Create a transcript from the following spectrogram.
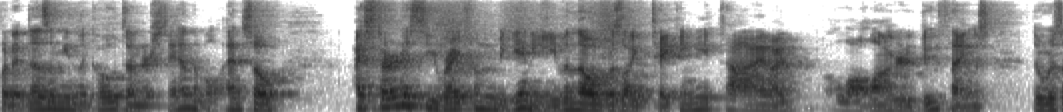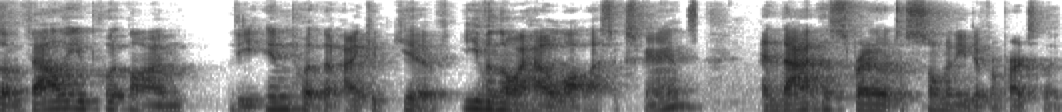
but it doesn't mean the code's understandable. And so I started to see right from the beginning, even though it was like taking me time, I a lot longer to do things there was a value put on the input that I could give, even though I had a lot less experience. And that has spread out to so many different parts of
